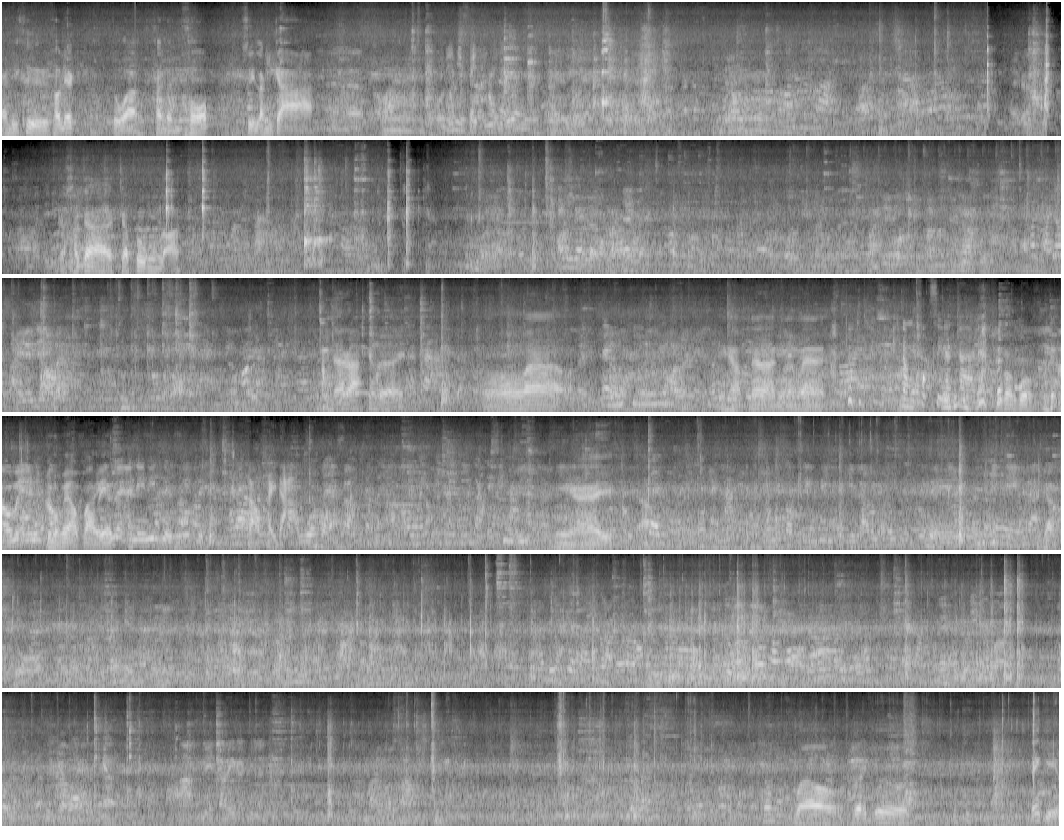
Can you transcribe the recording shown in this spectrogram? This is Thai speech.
อันนี้คือเขาเรียกตัวขนมโครกศรีลังกาอืมอันนี้มีใส่ไข่ด้วยเดี๋ยวเขาจะจะปรุงเหรออันนี้ก็เสร็จแล้ว น่ารักจังเลยโอ้ว้าว นี่ครับ น่ารักมากมากนมครกสีลังกาเนี่ยๆคือของผมเอาไหม่อันเดี๋ยวผมไม่เอาไปไปด้วยอันนี้นิดหนึ่งนิดหนึ่งดาวไข่ดาว นี่ไงไข่ดาวนี่อยากโชว์ อะเมตาเรกันทีละว้าว very good thank you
